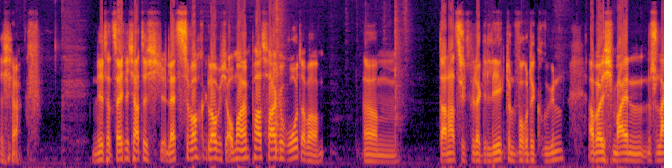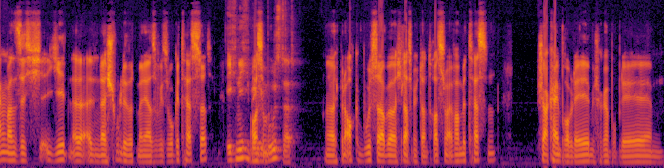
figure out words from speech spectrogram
Ja. Nee, tatsächlich hatte ich letzte Woche, glaube ich, auch mal ein paar Tage rot, aber ähm, dann hat es sich wieder gelegt und wurde grün. Aber ich meine, solange man sich jeden, äh, in der Schule wird man ja sowieso getestet. Ich nicht, ich bin Außer, geboostert. Ja, ich bin auch geboostert, aber ich lasse mich dann trotzdem einfach mittesten. Ist ja kein Problem, ist ja kein Problem.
